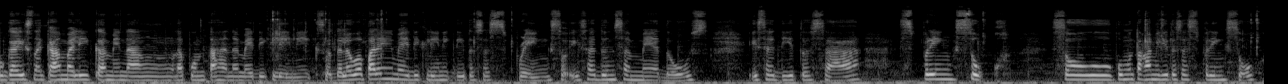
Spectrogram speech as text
So guys, nagkamali kami ng napuntahan na Mediclinic. So dalawa pala yung Mediclinic dito sa Spring. So isa dun sa Meadows, isa dito sa Spring Souk. So pumunta kami dito sa Spring Souk.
